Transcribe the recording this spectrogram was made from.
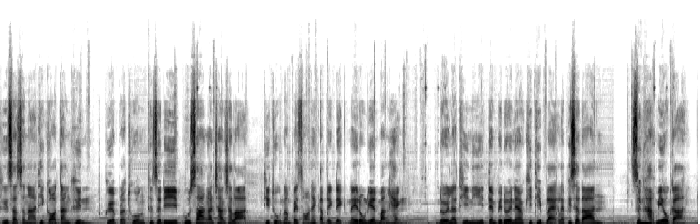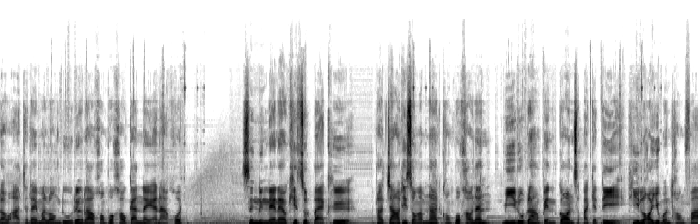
คือศาสนาที่ก่อตั้งขึ้น เพื่อประท้วงทฤษฎีผู้สร้างอัญชันฉลาด ที่ถูกนำไปสอนให้กับเด็กๆ ในโรงเรียนบางแห่ง โดยลัทธินี้เต็มไปด้วยแนวคิดที่แปลกและพิสดารซึ่งหากมีโอกาสเราอาจจะได้มาลองดูเรื่องราวของพวกเขากันในอนาคต ซึ่งหนึ่งในแนวคิดสุดแปลกคือ พระเจ้าที่ทรงอำนาจของพวกเขานั้น มีรูปร่างเป็นก้อนสปาเกตตี้ที่ลอยอยู่บนท้องฟ้า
